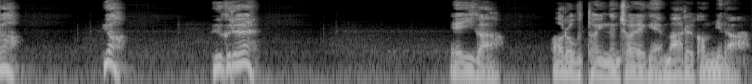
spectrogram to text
야! 야! 왜 그래? A가 얼어붙어 있는 저에게 말을 겁니다.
